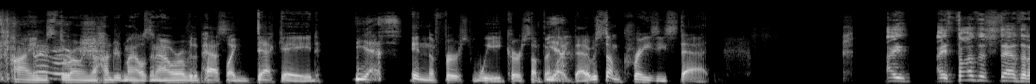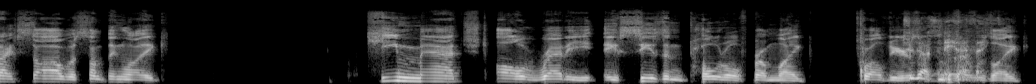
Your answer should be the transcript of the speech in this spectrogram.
times throwing 100 miles an hour over the past like decade yes. in the first week or something Yeah. like that. It was some crazy stat. I thought the stat that I saw was something like he matched already a season total from like 12 years ago. 2008, I It was like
